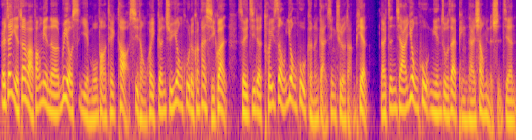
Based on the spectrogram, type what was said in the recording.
而在演算法方面呢，Reels 也模仿 TikTok，系统会根据用户的观看习惯，随机的推送用户可能感兴趣的短片，来增加用户黏着在平台上面的时间。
